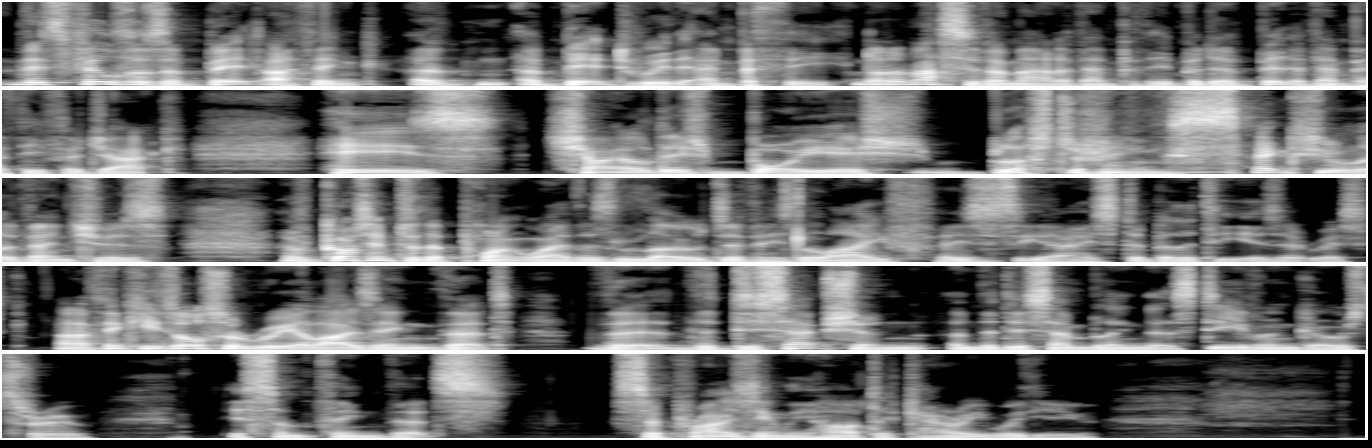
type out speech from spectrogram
This fills us a bit, I think, a, a bit with empathy. Not a massive amount of empathy, but a bit of empathy for Jack. His childish, boyish, blustering sexual adventures have got him to the point where there's loads of his life, his you know, his stability is at risk. And I think he's also realizing that the the deception and the dissembling that Stephen goes through is something that's surprisingly hard to carry with you.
